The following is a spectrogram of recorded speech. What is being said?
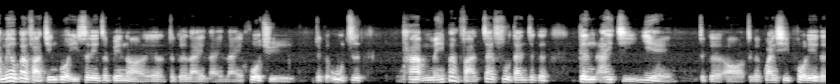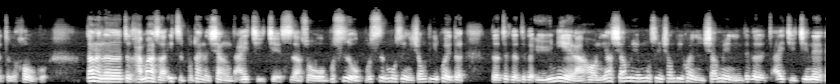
他没有办法经过以色列这边啊，这个来来来获取这个物资，他没办法再负担这个跟埃及也这个哦这个关系破裂的这个后果。当然呢，这个哈马斯啊，一直不断的向埃及解释啊，说我不是，我不是穆斯林兄弟会的。的这个这个余孽，然后你要消灭穆斯林兄弟会，你消灭你这个埃及境内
